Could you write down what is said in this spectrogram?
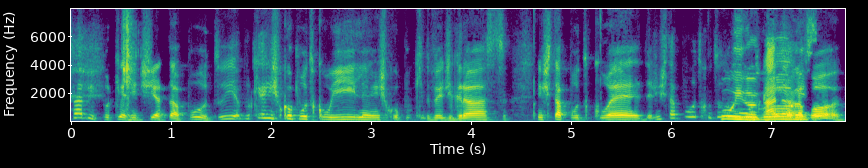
Sabe por que a gente ia estar tá puto? Ia porque a gente ficou puto com o William, a gente ficou puto veio de graça, a gente tá puto com o Éder, a gente tá puto com todo o mundo. Igor Gomes. Ah,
